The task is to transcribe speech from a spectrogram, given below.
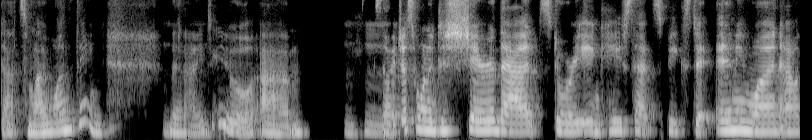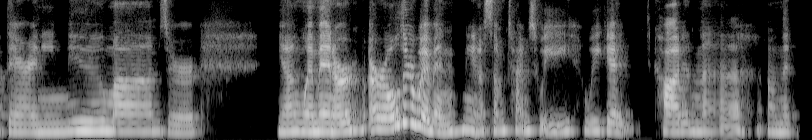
that's my one thing mm-hmm. that I mm-hmm. do. Um, mm-hmm. So I just wanted to share that story in case that speaks to anyone out there, any new moms or young women or or older women. You know, sometimes we we get caught in the on the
